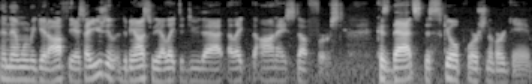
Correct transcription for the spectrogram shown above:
And then when we get off the ice, I usually, to be honest with you, I like to do that. I like the on ice stuff first because that's the skill portion of our game.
